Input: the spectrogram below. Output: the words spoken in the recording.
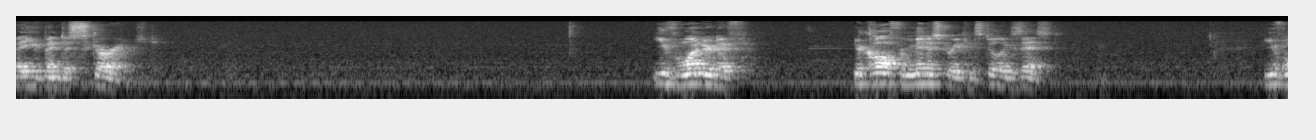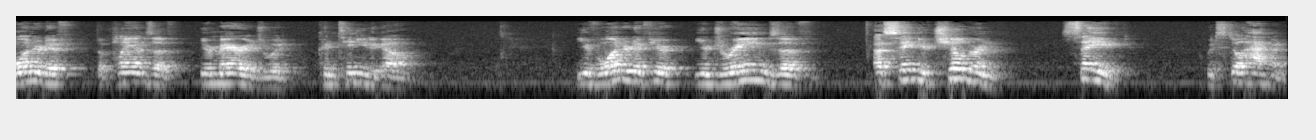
that you've been discouraged. You've wondered if your call for ministry can still exist. You've wondered if the plans of your marriage would continue to go. You've wondered if your, your dreams of, of seeing your children saved would still happen.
